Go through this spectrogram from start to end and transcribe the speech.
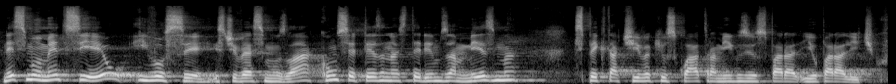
Nesse momento, se eu e você estivéssemos lá, com certeza nós teríamos a mesma expectativa que os quatro amigos e, para, e o paralítico.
